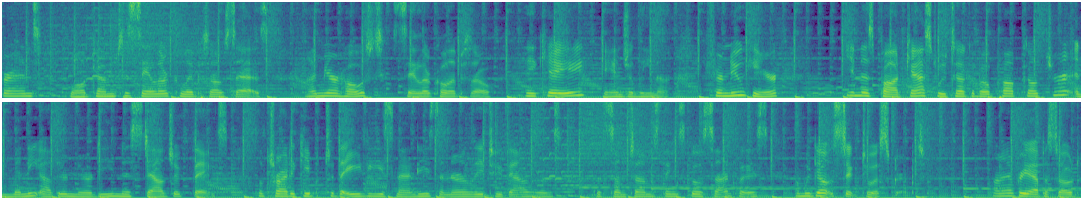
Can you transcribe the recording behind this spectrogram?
Friends. Welcome to Sailor Calypso Says. I'm your host, Sailor Calypso, aka Angelina. If you're new here, in this podcast, we talk about pop culture and many other nerdy, nostalgic things. We'll try to keep it to the 80s, 90s, and early 2000s, but sometimes things go sideways and we don't stick to a script. On every episode,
